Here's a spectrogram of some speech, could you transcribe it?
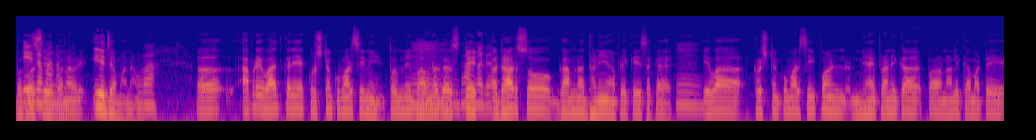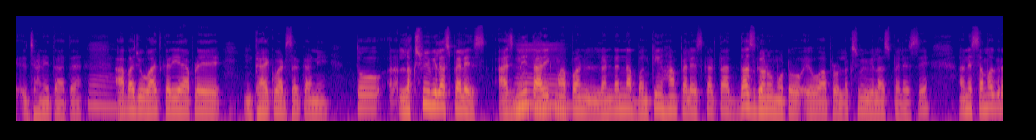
ભગવતસિંહે બનાવેલી. એ જમાનામાં. આપણે વાત કરીએ કૃષ્ણકુમારસિંહની તો એમને ભાવનગર સ્ટેટ. અઢારસો ગામના ધણી આપણે કહી શકાય. એવા કૃષ્ણકુમારસિંહ પણ ન્યાય પ્રાણિકા પ્રણાલિકા માટે જાણીતા હતા આ બાજુ વાત કરીએ આપણે ગાયકવાડ સરકારની તો લક્ષ્મી વિલાસ પેલેસ આજની તારીખમાં પણ લંડનના બંકિંગહામ પેલેસ કરતાં દસ ગણો મોટો એવો આપણો લક્ષ્મી વિલાસ પેલેસ છે. અને સમગ્ર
